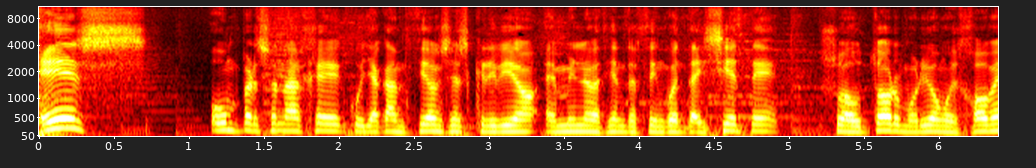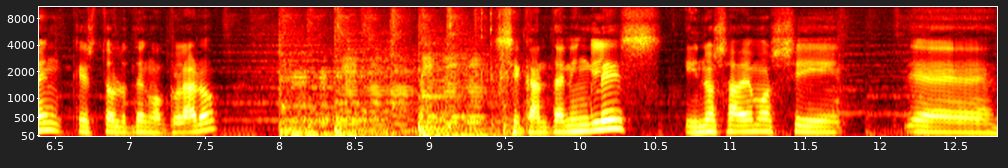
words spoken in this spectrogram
es un personaje cuya canción se escribió en 1957. Su autor murió muy joven, que esto lo tengo claro. Se canta en inglés y no sabemos si eh,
